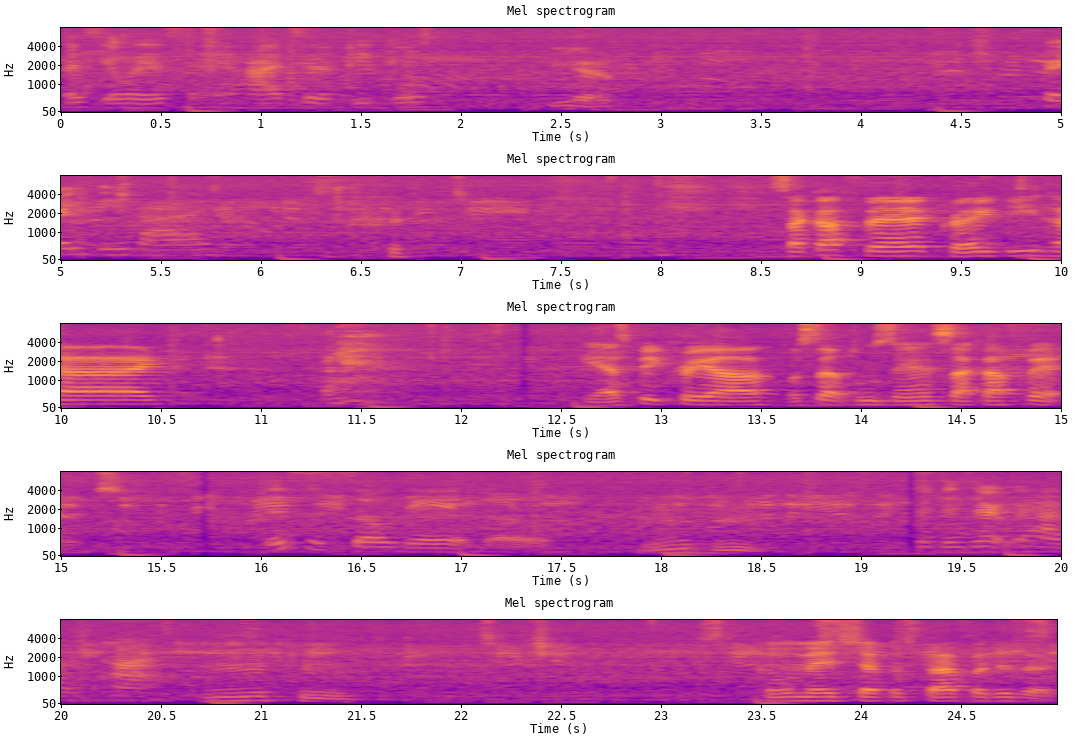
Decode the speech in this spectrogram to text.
That's your way of saying hi to the people. Yeah. Craig be hi. Sakafe, Craig D. High. Yeah, I speak Creole. What's up, Lucien? Sakafe. This is so good though. Mm-hmm. For dessert we're having pie. Mm-hmm. Homemade shepherd's pie for dessert.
